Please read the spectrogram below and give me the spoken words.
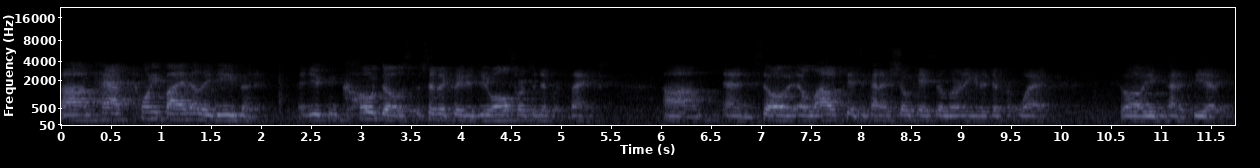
um, has 25 LEDs in it, and you can code those specifically to do all sorts of different things. Um, and so it allows kids to kind of showcase their learning in a different way. So you can kind of see it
